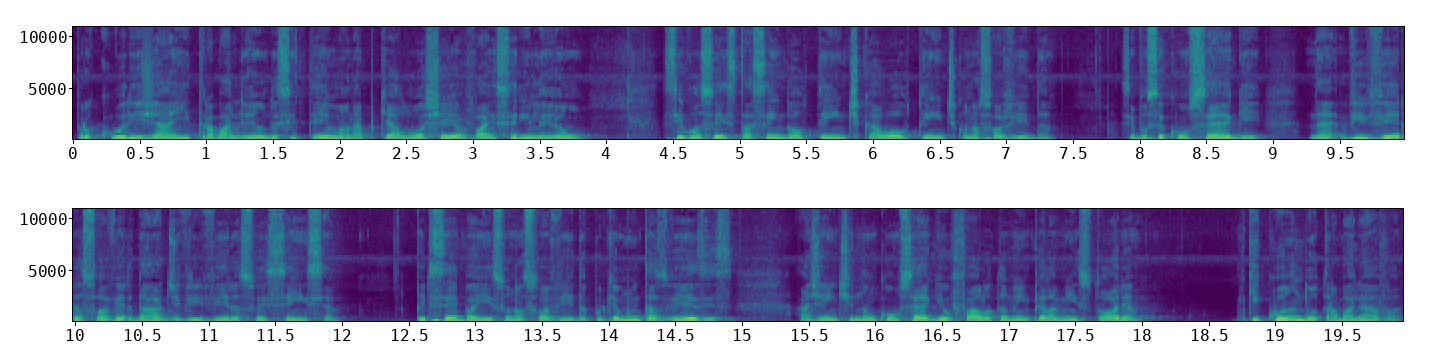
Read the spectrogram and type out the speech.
procure já ir trabalhando esse tema, né? Porque a lua cheia vai ser em Leão. Se você está sendo autêntica ou autêntico na sua vida, se você consegue né, viver a sua verdade, viver a sua essência, perceba isso na sua vida, porque muitas vezes a gente não consegue. Eu falo também pela minha história que quando eu trabalhava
